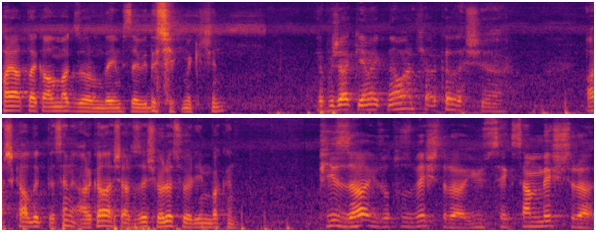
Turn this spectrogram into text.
Hayatta kalmak zorundayım size video çekmek için. Yapacak yemek ne var ki arkadaş ya? Aç kaldık desene. Arkadaşlar size şöyle söyleyeyim bakın. Pizza 135 lira, 185 lira,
